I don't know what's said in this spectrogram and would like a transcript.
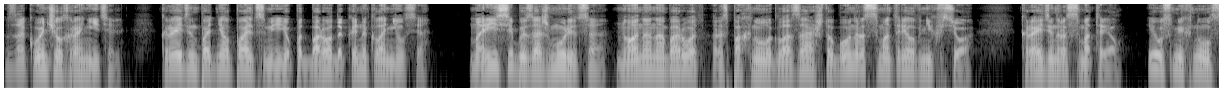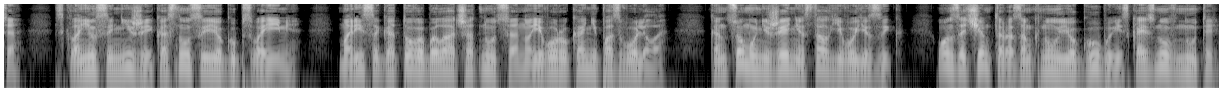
Закончил хранитель. Крейден поднял пальцами ее подбородок и наклонился. Марисе бы зажмуриться, но она наоборот распахнула глаза, чтобы он рассмотрел в них все. Крайден рассмотрел и усмехнулся, склонился ниже и коснулся ее губ своими. Мариса готова была отшатнуться, но его рука не позволила. Концом унижения стал его язык. Он зачем-то разомкнул ее губы и скользнул внутрь.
